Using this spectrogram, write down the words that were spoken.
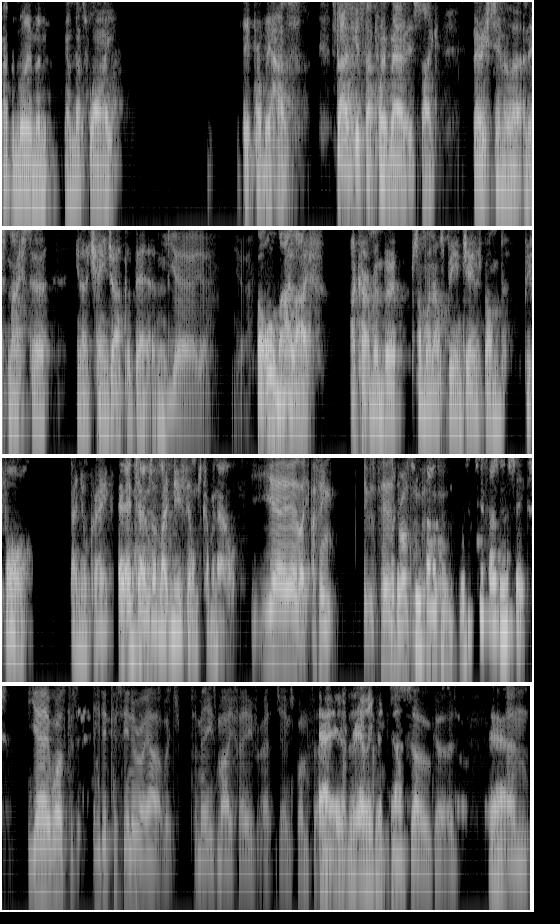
at the moment, and that's why it probably has started to get to that point where it's like very similar, and it's nice to you know change it up a bit. And yeah, yeah, yeah, but all my life, I can't remember someone else being James Bond before Daniel Craig in in terms of like new films coming out. yeah, yeah? Like I think it was Pierce Was it Brosnan before. 2000? Was it 2006? Yeah, it was because he did Casino Royale, which for me is my favorite James Bond film. Yeah, it's really good film. So good. Yeah. and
